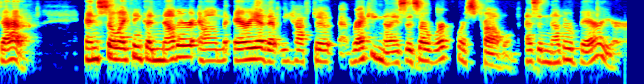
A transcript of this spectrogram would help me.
data. And so I think another um, area that we have to recognize is our workforce problem as another barrier.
